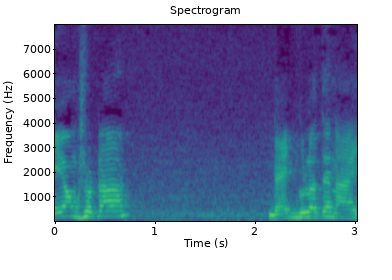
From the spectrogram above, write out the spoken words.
এই অংশটা গাইডগুলোতে নাই।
